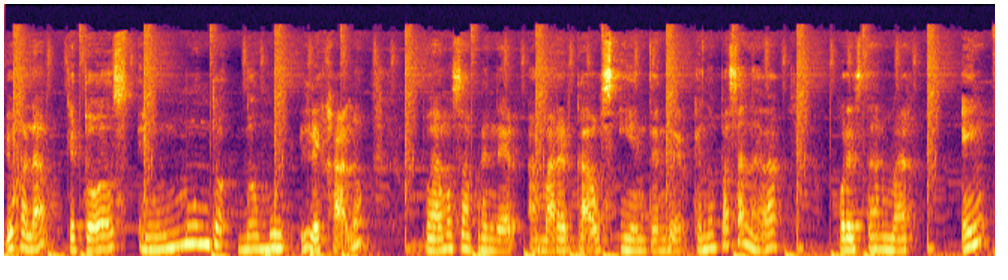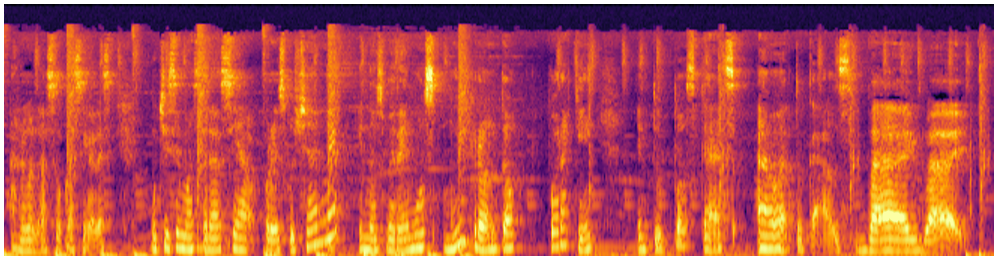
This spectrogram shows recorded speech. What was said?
Y ojalá que todos en un mundo no muy lejano podamos aprender a amar el caos y entender que no pasa nada por estar mal en algunas ocasiones. Muchísimas gracias por escucharme y nos veremos muy pronto por aquí en tu podcast Ama tu Caos. Bye, bye.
